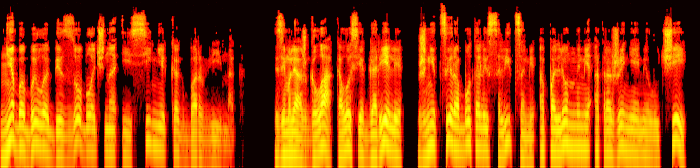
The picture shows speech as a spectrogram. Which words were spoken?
небо было безоблачно и сине, как барвинок. Земля жгла, колосья горели, жнецы работали с лицами, опаленными отражениями лучей,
